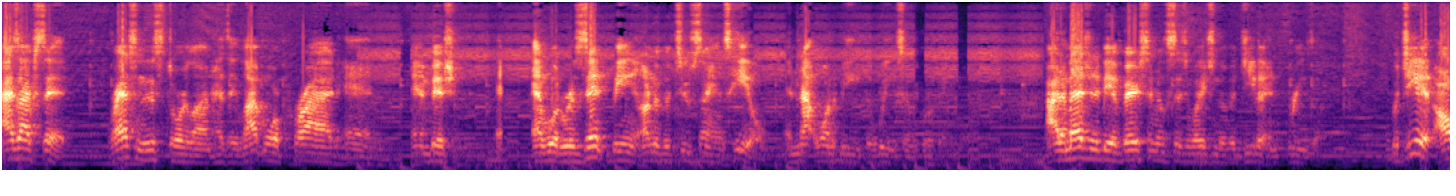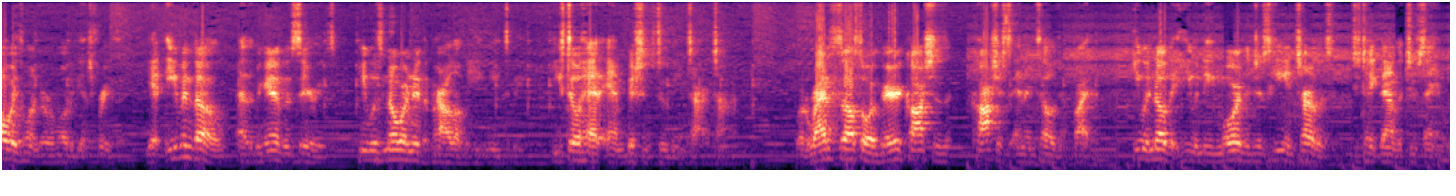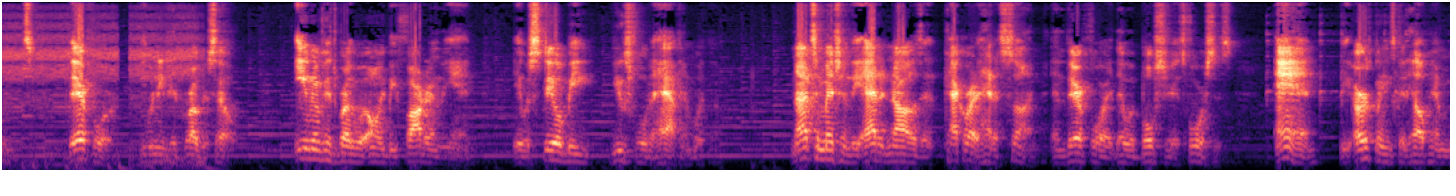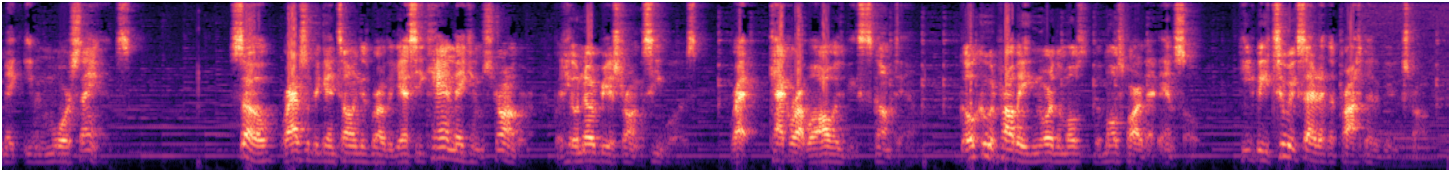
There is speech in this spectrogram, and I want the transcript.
As I've said, Raditz in this storyline has a lot more pride and ambition, and would resent being under the two Saiyans' heel, and not want to be the weakest in the group. I'd imagine it'd be a very similar situation to Vegeta and Frieza. Vegeta had always wanted to revolt against Frieza, yet even though, at the beginning of the series, he was nowhere near the power level he needs to be. He still had ambitions to the entire time. But Raditz is also a very cautious, cautious and intelligent fighter. He would know that he would need more than just he and Turles to take down the two Saiyan leads. Therefore, he would need his brother's help. Even if his brother would only be fodder in the end, it would still be useful to have him with him. Not to mention the added knowledge that Kakarot had a son, and therefore they would bolster his forces. And the Earthlings could help him make even more Saiyans. So, Raditz would begin telling his brother, yes, he can make him stronger, but he'll never be as strong as he was. Right? Kakarot will always be scum to him. Goku would probably ignore the most the most part of that insult. He'd be too excited at the prospect of getting stronger.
